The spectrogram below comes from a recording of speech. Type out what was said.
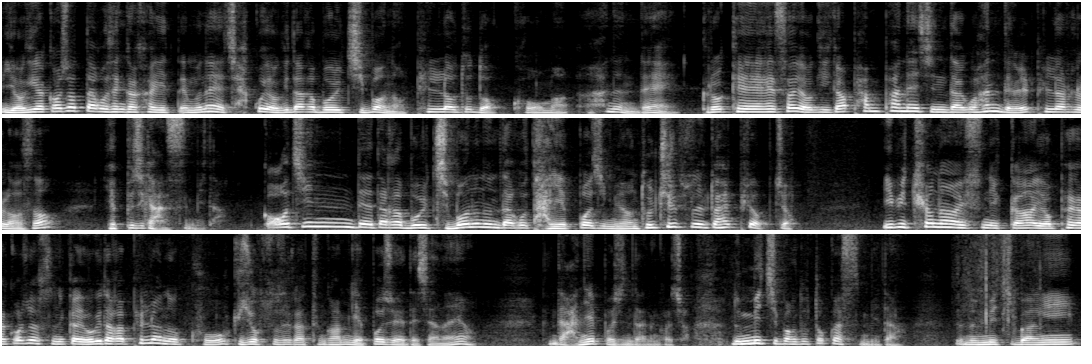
여기가 꺼졌다고 생각하기 때문에 자꾸 여기다가 뭘 집어넣어 필러도 넣고 막 하는데 그렇게 해서 여기가 판판해진다고 한들 필러를 넣어서 예쁘지가 않습니다. 꺼진 데다가 뭘 집어넣는다고 다 예뻐지면 돌출입술도 할 필요 없죠. 입이 튀어나와 있으니까 옆에가 꺼졌으니까 여기다가 필러 넣고 귀족 수술 같은 거 하면 예뻐져야 되잖아요. 근데 안 예뻐진다는 거죠. 눈밑 지방도 똑같습니다. 눈밑 지방이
